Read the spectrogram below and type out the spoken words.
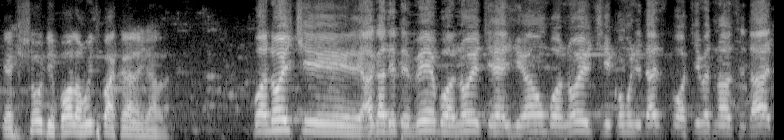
que é show de bola, muito bacana, Jaba. Boa noite, HDTV, boa noite, região, boa noite, comunidade esportiva da nossa cidade.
